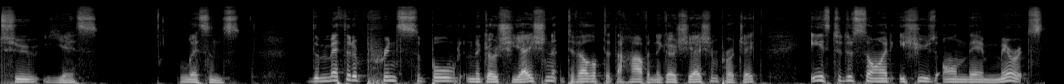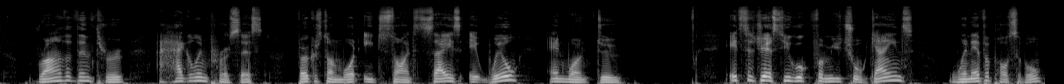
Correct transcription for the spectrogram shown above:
to Yes Lessons. The method of principled negotiation developed at the Harvard Negotiation Project is to decide issues on their merits rather than through a haggling process focused on what each side says it will and won't do. It suggests you look for mutual gains whenever possible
